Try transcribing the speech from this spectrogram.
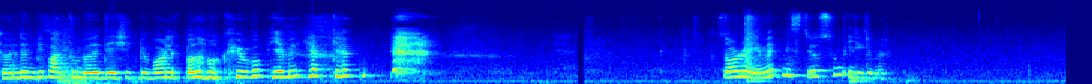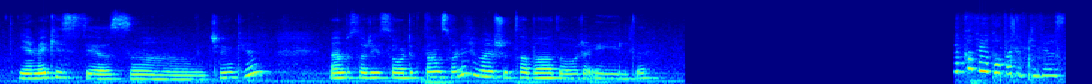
Döndüm bir baktım böyle değişik bir varlık bana bakıyor yemek yerken. Sonra yemek mi istiyorsun, ilgi mi? Yemek istiyorsun. Çünkü ben bu soruyu sorduktan sonra hemen şu tabağa doğru eğildi. kapatıp gidiyorsun.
